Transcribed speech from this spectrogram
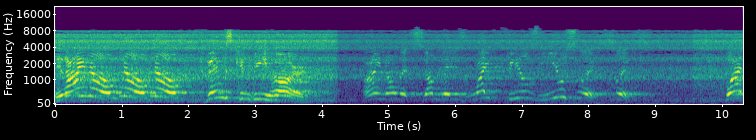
And I know, no, no, things can be hard. Some days life feels useless. But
